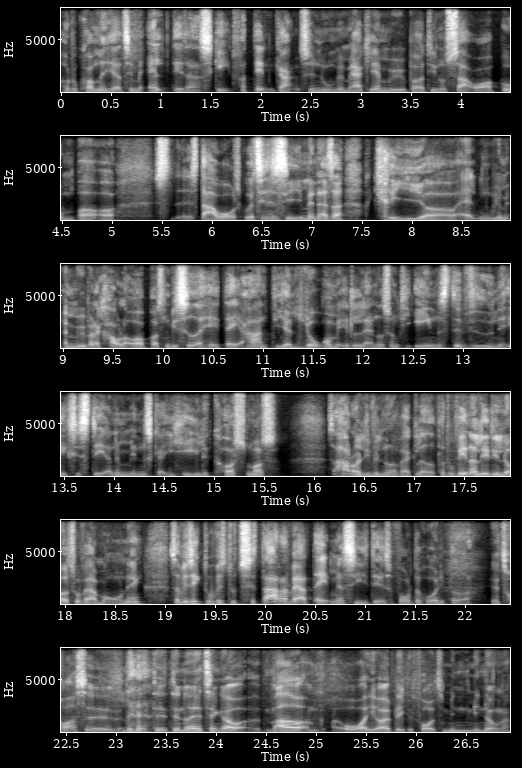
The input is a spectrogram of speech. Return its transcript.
og du er kommet hertil med alt det, der er sket fra den gang til nu, med mærkelige møber og dinosaurer og bomber og Star Wars, skulle jeg til at sige, men altså krige og alt muligt, amøber, der kravler op, og sådan, vi sidder her i dag og har en dialog om et eller andet, som de eneste vidende eksisterende mennesker i hele kosmos så har du alligevel noget at være glad for. Du vinder lidt i lotto hver morgen, ikke? Så hvis, ikke du, hvis du starter hver dag med at sige det, så får du det hurtigt bedre. Jeg tror også, øh, det, det er noget, jeg tænker meget om, over i øjeblikket i forhold til mine, mine unger,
